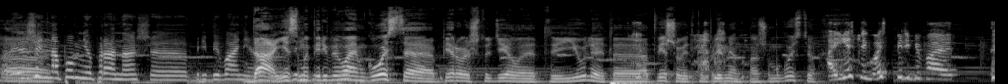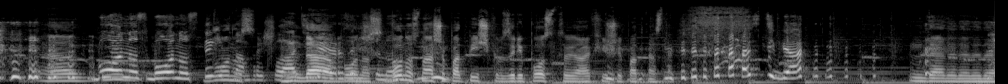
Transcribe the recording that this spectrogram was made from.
А. Жень, напомню про наше перебивание. Да, если мы перебиваем гостя, первое, что делает Юля, это отвешивает комплимент нашему гостю. А если гость перебивает? А, бонус, бонус, ты бонус. же к нам пришла. Да, бонус. Бонус нашим подписчикам за репост афиши подкаста. С тебя. Да, да, да, да, да.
